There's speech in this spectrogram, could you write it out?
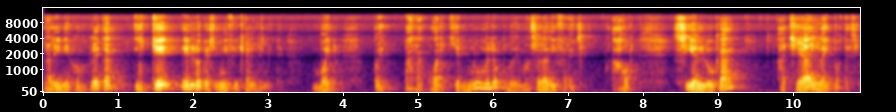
la línea completa. ¿Y qué es lo que significa el límite? Bueno, pues para cualquier número podemos hacer la diferencia. Ahora, si en lugar HA es la hipótesis.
